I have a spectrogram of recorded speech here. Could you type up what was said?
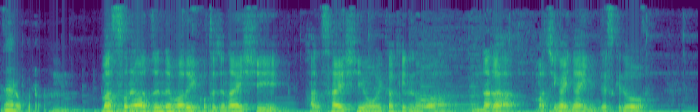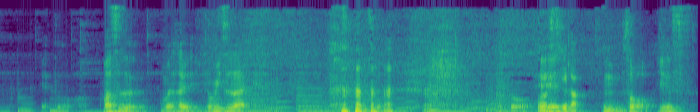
なるほど。うん。まあ、それは全然悪いことじゃないし、あの、最新を追いかけるのは、なら間違いないんですけど、えっと、まず、ごめんなさい、読みづらい。あと、えー、うん、そう、イエス。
